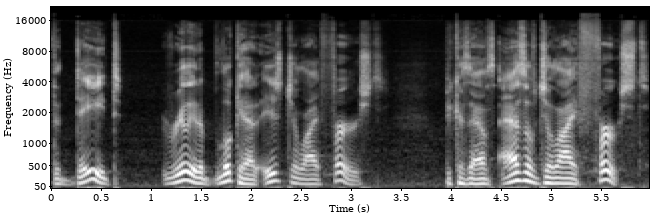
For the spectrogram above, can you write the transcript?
the date really to look at is July 1st because as, as of July 1st,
